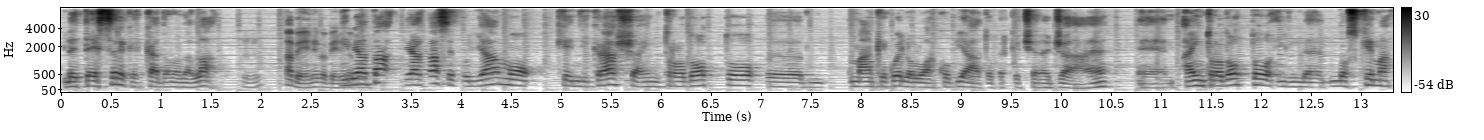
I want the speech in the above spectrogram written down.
le tessere che cadono dall'alto mm-hmm. va bene va bene in, va realtà, bene. in realtà se vogliamo Candy Crush ha introdotto eh, ma anche quello lo ha copiato perché c'era già, eh? Eh, ha introdotto il, lo schema,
